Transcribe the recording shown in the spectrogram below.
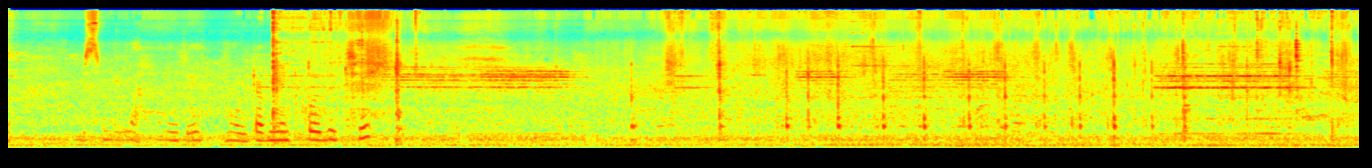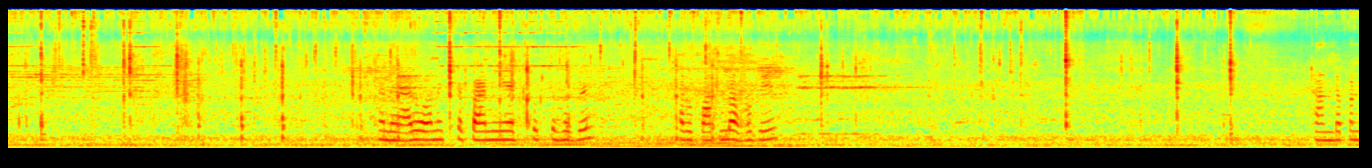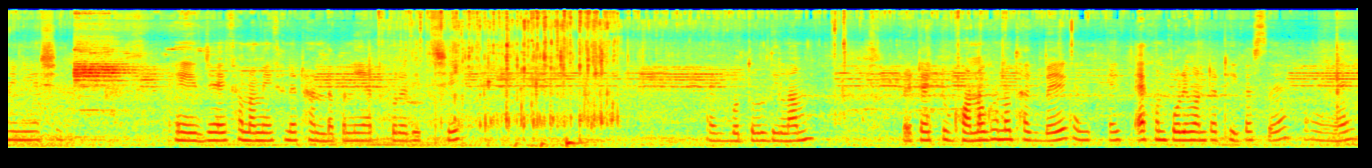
বিসমিল্লাহ। মুড়িটা আমি করে দিচ্ছি। এখানে আরও অনেকটা পানি অ্যাড করতে হবে আরও পাতলা হবে। ঠান্ডা পানি নিয়ে এসে। এই যে, এখন আমি এখানে ঠান্ডা পানি অ্যাড করে দিচ্ছি। এক বোতল দিলাম। এটা একটু ঘন ঘন থাকবে, এখন পরিমাণটা ঠিক আছে এই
